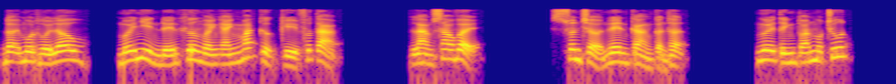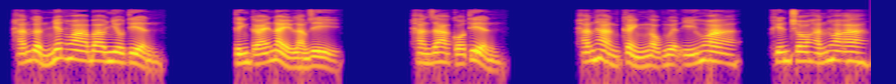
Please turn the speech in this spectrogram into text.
Đợi một hồi lâu, mới nhìn đến Khương Ngoánh ánh mắt cực kỳ phức tạp. Làm sao vậy? Xuân trở nên càng cẩn thận. Ngươi tính toán một chút, hắn gần nhất hoa bao nhiêu tiền? Tính cái này làm gì? Hàn gia có tiền. Hắn hàn cảnh ngọc nguyện ý hoa, khiến cho hắn hoa.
